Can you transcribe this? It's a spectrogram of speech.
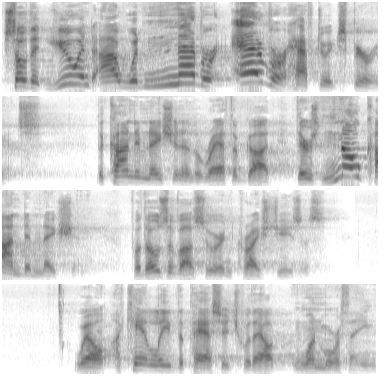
so that you and I would never, ever have to experience the condemnation and the wrath of God. There's no condemnation for those of us who are in Christ Jesus. Well, I can't leave the passage without one more thing.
